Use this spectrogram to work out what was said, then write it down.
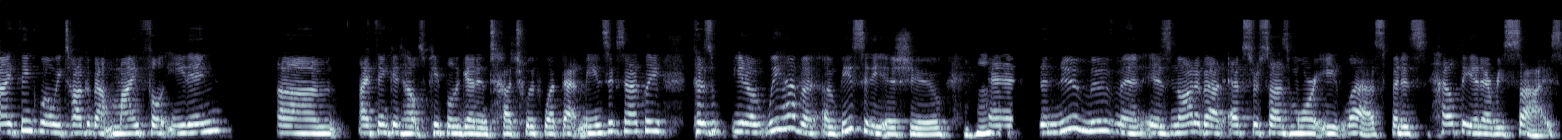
I think when we talk about mindful eating, um, I think it helps people to get in touch with what that means exactly. Because, you know, we have an obesity issue, Mhm. and the new movement is not about exercise more, eat less, but it's healthy at every size.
